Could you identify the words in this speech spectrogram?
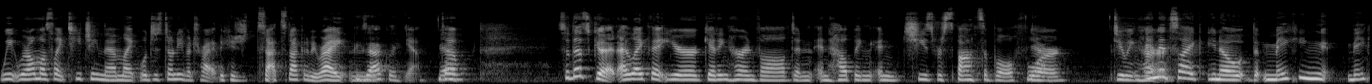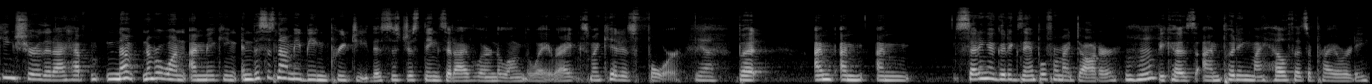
we we're almost like teaching them like, well, just don't even try it because it's not, it's not going to be right. And- Exactly. Yeah. Yeah. So. So that's good. I like that you're getting her involved and, and helping, and she's responsible for doing her. And it's like you know, the, making making sure that I have num- number one, I'm making, and this is not me being preachy. This is just things that I've learned along the way, right? Because my kid is four. Yeah. But I'm I'm I'm setting a good example for my daughter Mm-hmm. because I'm putting my health as a priority.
